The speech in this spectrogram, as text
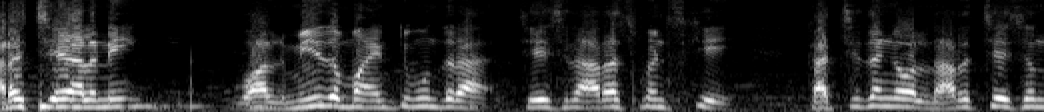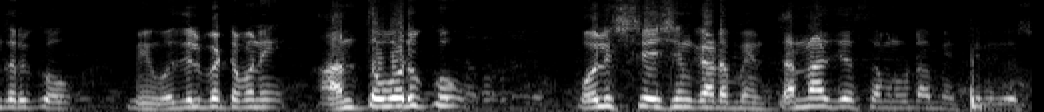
అరెస్ట్ చేయాలని వాళ్ళ మీద మా ఇంటి ముందర చేసిన అరెస్ట్మెంట్స్కి ఖచ్చితంగా వాళ్ళని అరెస్ట్ చేసేందుకు మేము వదిలిపెట్టమని అంతవరకు పోలీస్ స్టేషన్ కాడ మేము ధర్నా చేస్తామని కూడా మేము తెలియజేస్తాం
